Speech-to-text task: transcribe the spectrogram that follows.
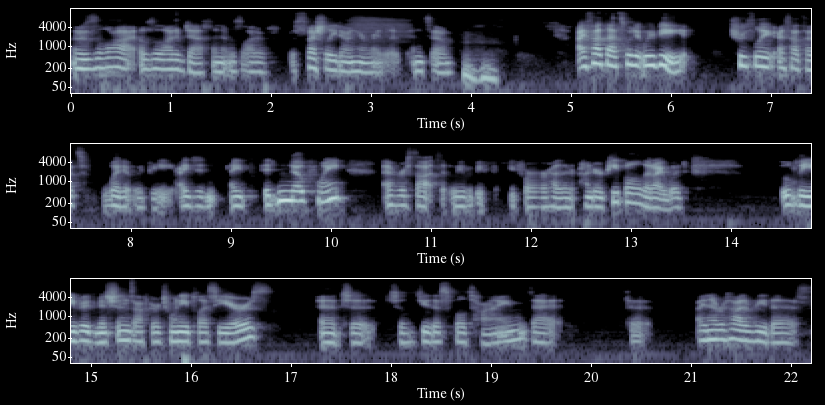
it was a lot. It was a lot of death, and it was a lot of, especially down here where I live. And so, mm-hmm. I thought that's what it would be. Truthfully, I thought that's what it would be. I didn't. I at no point ever thought that we would be 5,400 people, that I would leave admissions after 20 plus years uh, to, to do this full time, that, that I never thought it'd be this.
